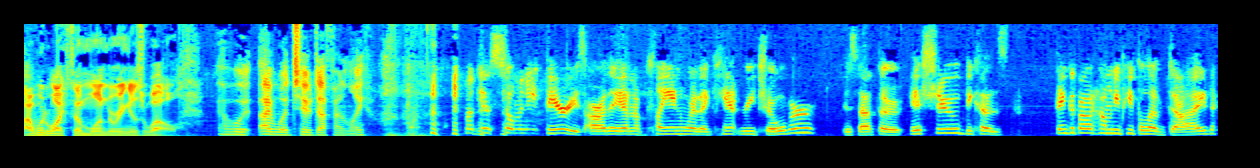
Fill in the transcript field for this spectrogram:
I would like them wondering as well. I would, I would too, definitely. But there's so many theories. Are they on a plane where they can't reach over? Is that the issue? Because think about how many people have died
